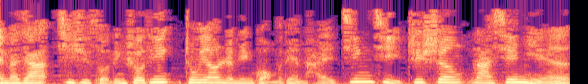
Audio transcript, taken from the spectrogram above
欢迎大家继续锁定收听中央人民广播电台经济之声《那些年》。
